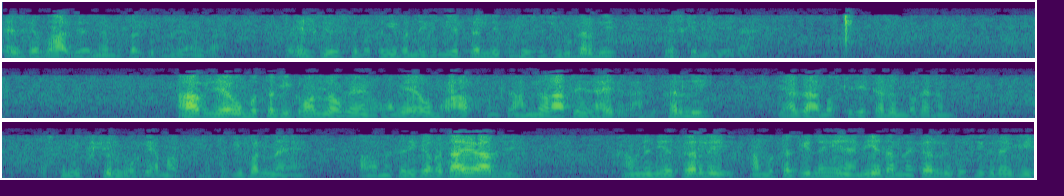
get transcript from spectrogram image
اس کے بعد جو ہے میں متقی بن جاؤں گا۔ تو اس کی وجہ سے متقی بننے کی نیت کر لی کچھ اس نے شروع کر دی، تو اس کے لیے دے ہے۔ آپ جو ہے وہ متقی کون لوگ ہیں؟ ہوں گے آپ ہم نے آپ نے ہدایت کر لی۔ لہٰذا ہم اس کے لیے قدم بقدم اس کے لیے شروع ہو گیا ہم آپ متقی بن رہے ہیں۔ اور ہمیں طریقہ بتایا آپ نے۔ ہم نے نیت کر لی، ہم متقی نہیں ہیں، نیت ہم نے کر لی کچھ سیکھنے کی۔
